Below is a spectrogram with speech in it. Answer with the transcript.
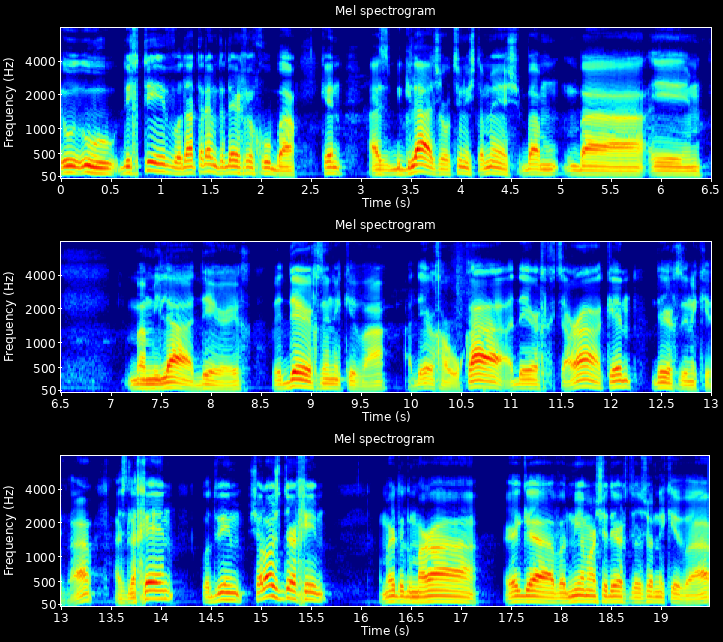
הוא, הוא דכתיב, והודעת להם את הדרך ילכו בה, כן? אז בגלל שרוצים להשתמש ב, ב, אה, במילה דרך, ודרך זה נקבה, הדרך ארוכה, הדרך קצרה, כן? דרך זה נקבה, אז לכן כותבים שלוש דרכים. אומרת הגמרא, רגע, אבל מי אמר שדרך זה לשון נקבה?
